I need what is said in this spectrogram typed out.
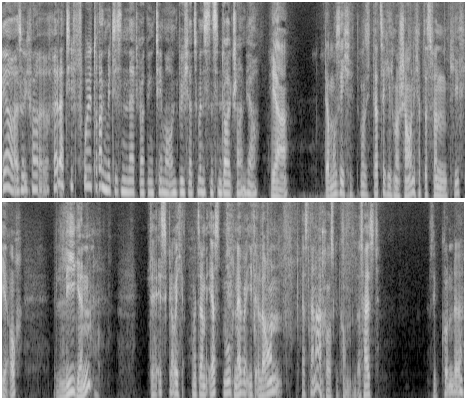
Ja, also ich war relativ früh dran mit diesem Networking-Thema und Bücher, zumindest in Deutschland, ja. Ja, da muss ich, muss ich tatsächlich mal schauen. Ich habe das von Keith hier auch liegen. Der ist, glaube ich, mit seinem ersten Buch Never Eat Alone erst danach rausgekommen. Das heißt, Sekunde.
